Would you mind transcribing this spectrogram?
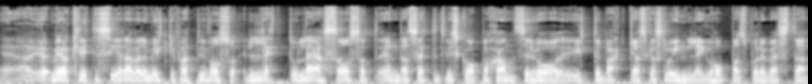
Eh, men jag kritiserar väldigt mycket på att vi var så lätt att läsa oss att enda sättet vi skapar chanser var ytterbackar ska slå inlägg och hoppas på det bästa.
